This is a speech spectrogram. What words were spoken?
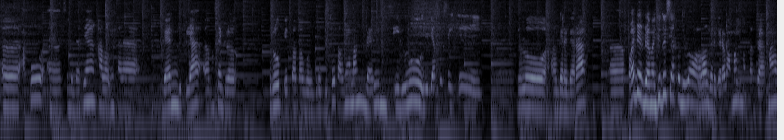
Uh, aku uh, sebenarnya kalau misalnya band gitu ya, uh, maksudnya grup grup itu atau boy group itu tahunya emang dari Miss A dulu. Jadi aku A dulu gara-gara uh, pokoknya dari drama juga sih aku dulu awal gara-gara mama nonton drama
